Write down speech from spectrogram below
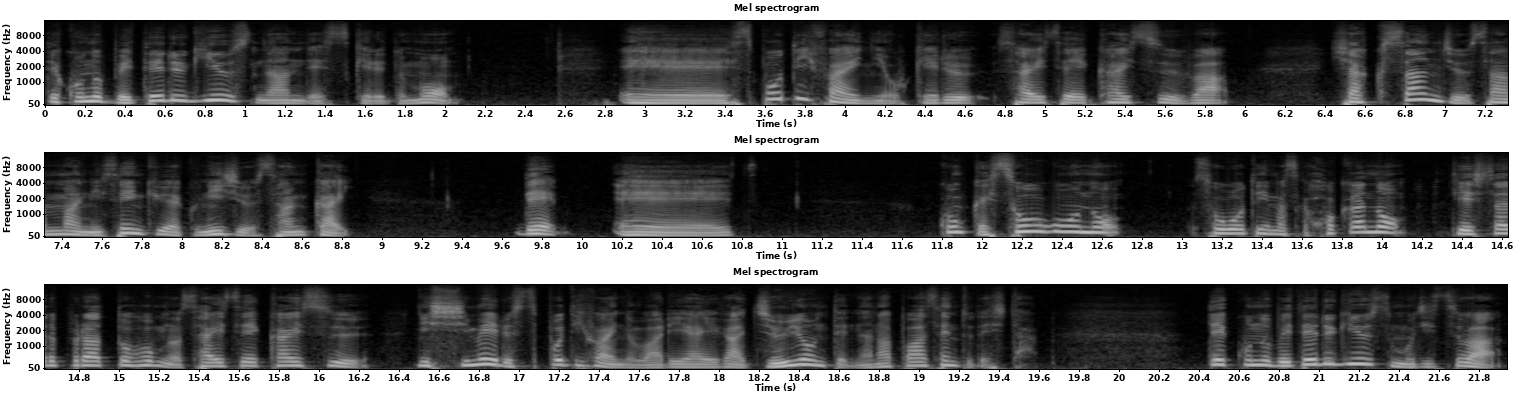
で、このベテルギウスなんですけれども、えー、Spotify における再生回数は133万2923回で、えー、今回総合の、総合といいますか、他のデジタルプラットフォームの再生回数に占める Spotify の割合が14.7%でした。で、このベテルギウスも実は、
